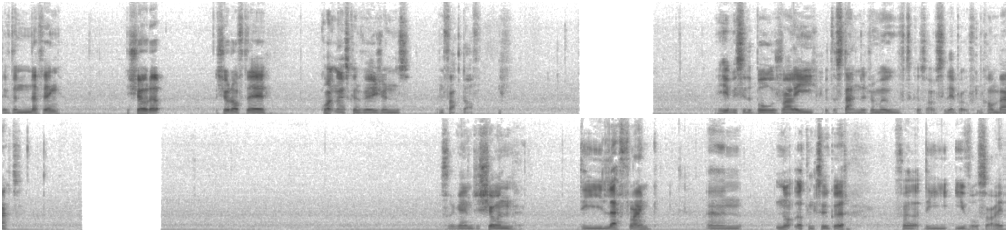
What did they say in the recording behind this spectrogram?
They've done nothing. They showed up, showed off their quite nice conversions, and fucked off. Here we see the Bulls rally with the standard removed, because obviously they broke from combat. So again, just showing the left flank, and not looking too good for the evil side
